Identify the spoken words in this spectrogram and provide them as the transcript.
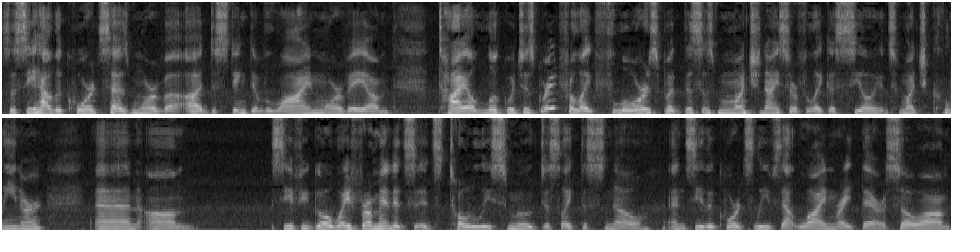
So see how the quartz has more of a, a distinctive line more of a um, tiled look, which is great for like floors, but this is much nicer for like a ceiling. It's much cleaner. And um, see if you go away from it, it's it's totally smooth, just like the snow. And see the quartz leaves that line right there. So um,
